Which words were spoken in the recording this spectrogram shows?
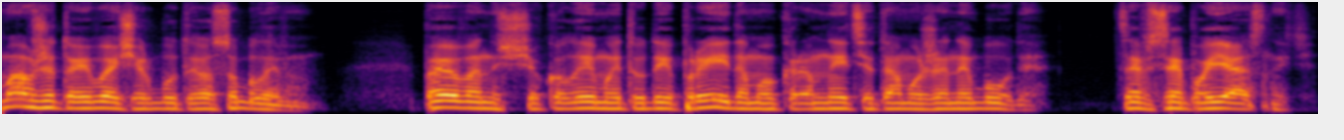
Мав же той вечір бути особливим. Певен, що коли ми туди прийдемо, крамниці там уже не буде. Це все пояснить.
